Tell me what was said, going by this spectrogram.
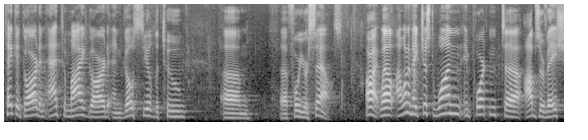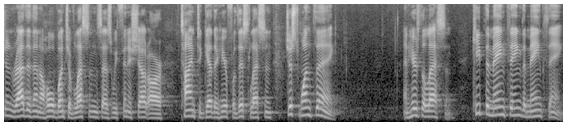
take a guard and add to my guard and go seal the tomb um, uh, for yourselves. All right, well, I want to make just one important uh, observation rather than a whole bunch of lessons as we finish out our time together here for this lesson. Just one thing, and here's the lesson. Keep the main thing the main thing.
